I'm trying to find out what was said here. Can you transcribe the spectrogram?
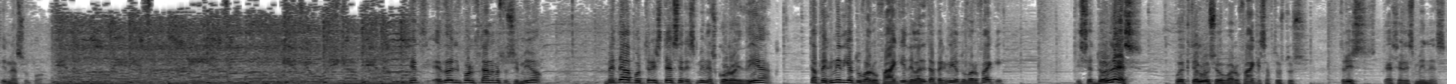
Τι να σου πω Έτσι, Εδώ λοιπόν φτάνουμε στο σημείο Μετά από 3-4 μήνες κοροϊδία Τα παιχνίδια του Βαρουφάκη Δηλαδή τα παιχνίδια του Βαρουφάκη Τις εντολές που εκτελούσε ο Βαρουφάκης αυτούς τους 3-4 μήνες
